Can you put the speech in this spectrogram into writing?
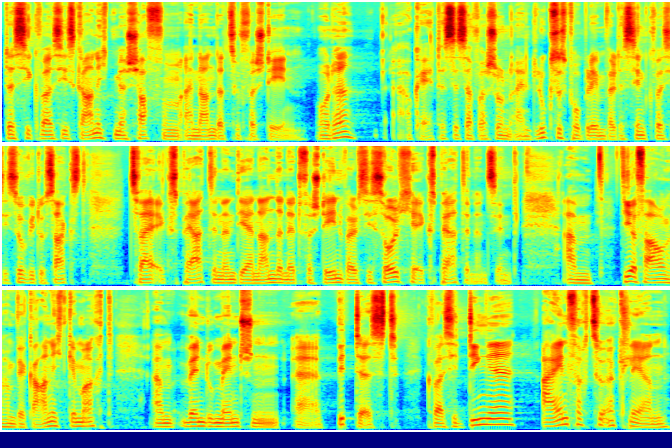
dass sie quasi es gar nicht mehr schaffen, einander zu verstehen, oder? Okay, das ist aber schon ein Luxusproblem, weil das sind quasi so, wie du sagst, zwei Expertinnen, die einander nicht verstehen, weil sie solche Expertinnen sind. Ähm, die Erfahrung haben wir gar nicht gemacht. Ähm, wenn du Menschen äh, bittest, quasi Dinge einfach zu erklären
